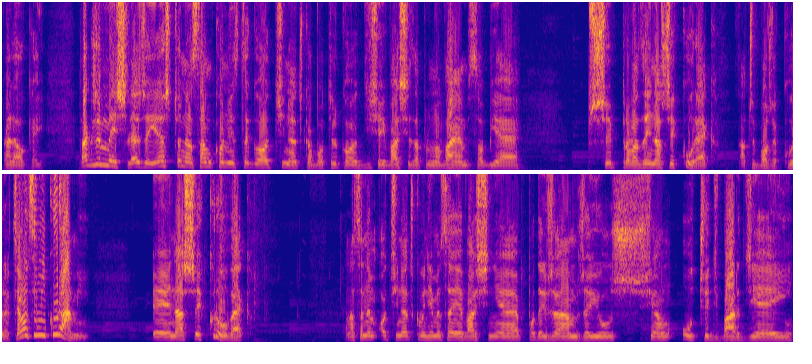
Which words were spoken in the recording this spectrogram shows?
Ale okej. Także myślę, że jeszcze na sam koniec tego odcineczka, bo tylko dzisiaj właśnie zaplanowałem sobie przy prowadzeniu naszych kurek, a czy Boże, kurek, co ja mam z tymi kurami? Yy, naszych krówek. A na następnym odcineczku będziemy sobie właśnie, podejrzewam, że już się uczyć bardziej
